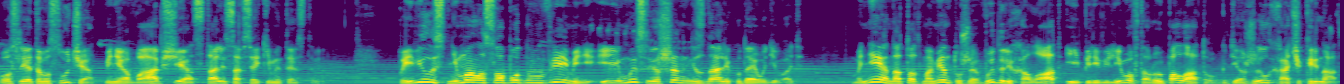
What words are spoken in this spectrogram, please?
После этого случая от меня вообще отстали со всякими тестами. Появилось немало свободного времени, и мы совершенно не знали, куда его девать. Мне на тот момент уже выдали халат и перевели во вторую палату, где жил Хачик Ренат.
